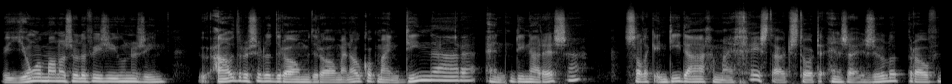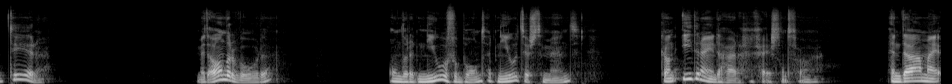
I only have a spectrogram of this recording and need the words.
uw jonge mannen zullen visioenen zien, uw ouderen zullen dromen dromen en ook op mijn dienaren en dienaressen zal ik in die dagen mijn geest uitstorten en zij zullen profiteren. Met andere woorden, onder het nieuwe verbond, het Nieuwe Testament, kan iedereen de Heilige Geest ontvangen. En daarmee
